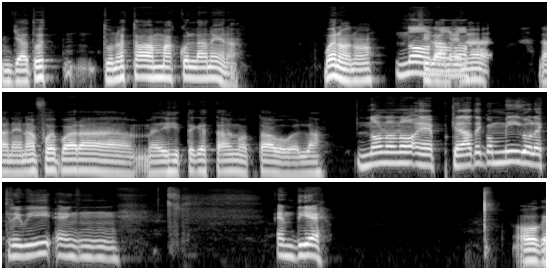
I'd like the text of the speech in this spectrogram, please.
Ya tú, tú no estabas más con la nena. Bueno, no. No, si la no, no. nena, la nena fue para, me dijiste que estaba en octavo, ¿verdad? No, no, no. eh, quédate conmigo, le escribí en. En 10. Ok,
